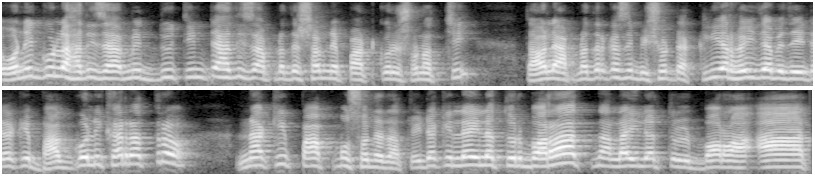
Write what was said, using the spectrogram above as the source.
অনেকগুলো হাদিস, আমি দুই, তিনটে হাদিস আপনাদের সামনে পাঠ করে শোনাচ্ছি। তাহলে আপনাদের কাছে বিষয়টা ক্লিয়ার হয়ে যাবে যে এটাকে ভাগ্য লিখার রাত্র, নাকি পাপ মোচনের রাত্র? এটা কি লাইলাতুল বরাত না লাইলাতুল বরাআত?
